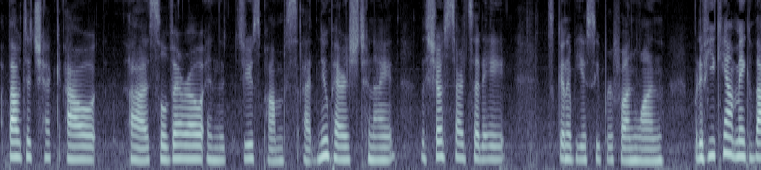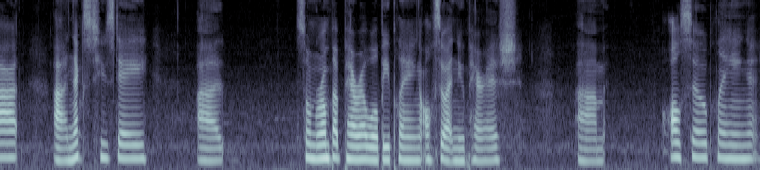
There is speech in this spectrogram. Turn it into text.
about to check out uh, Silvero and the Juice Pumps at New Parish tonight. The show starts at 8. It's going to be a super fun one. But if you can't make that, uh, next Tuesday, uh, Son Rompe Pera will be playing also at New Parish. Um, also playing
